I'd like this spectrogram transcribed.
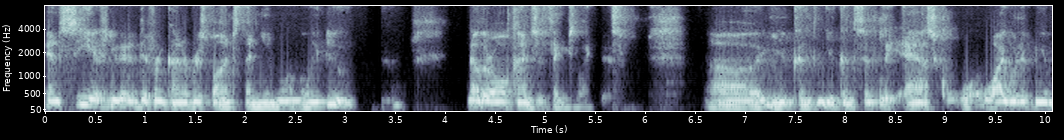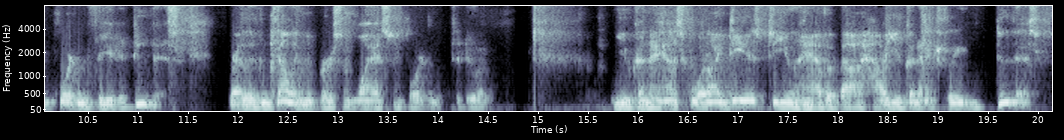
and see if you get a different kind of response than you normally do. Now there are all kinds of things like this. Uh, you can you can simply ask why would it be important for you to do this, rather than telling the person why it's important to do it. You can ask what ideas do you have about how you could actually do this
